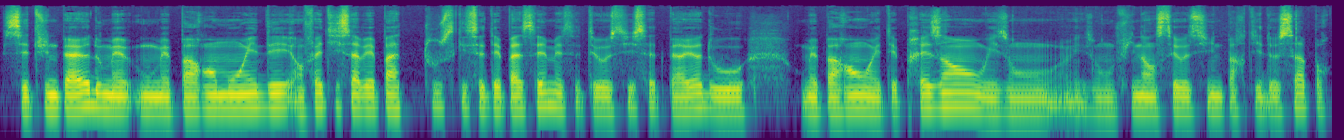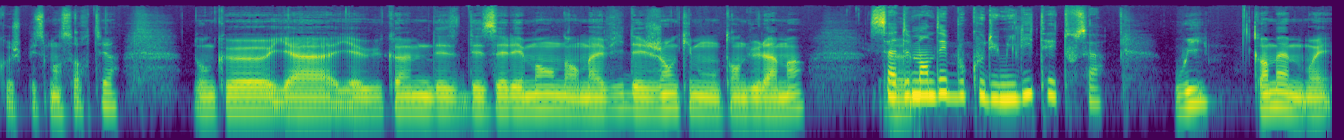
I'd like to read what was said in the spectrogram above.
C'est une période où mes, parents m'ont aidé. En fait, ils savaient pas tout ce qui s'était passé, mais c'était aussi cette période où, mes parents ont été présents, où ils ont, ils ont financé aussi une partie de ça pour que je puisse m'en sortir. Donc, euh, il y, a, eu quand même des, éléments dans ma vie, des gens qui m'ont tendu la main. Ça euh, demandait beaucoup d'humilité, tout ça. Oui, quand même, oui.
